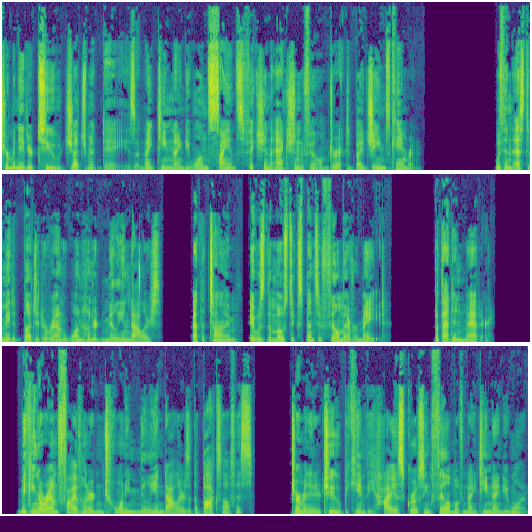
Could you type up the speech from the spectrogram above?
Terminator 2 Judgment Day is a 1991 science fiction action film directed by James Cameron. With an estimated budget around $100 million, at the time, it was the most expensive film ever made. But that didn't matter. Making around $520 million at the box office, Terminator 2 became the highest grossing film of 1991.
